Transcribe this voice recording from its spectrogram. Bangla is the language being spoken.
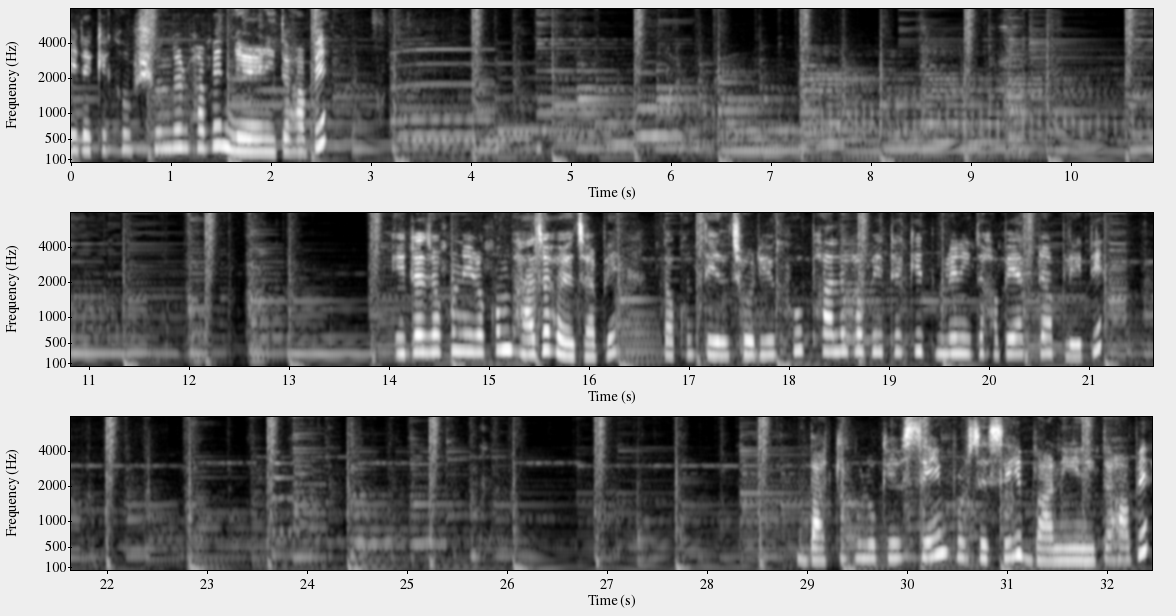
এটাকে খুব সুন্দরভাবে নেড়ে নিতে হবে। এটা যখন এরকম ভাজা হয়ে যাবে, তখন তেল ছড়িয়ে খুব ভালোভাবে এটাকে তুলে নিতে হবে একটা প্লেটে। বাকিগুলোকে সেম প্রসেসে বানিয়ে নিতে হবে।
